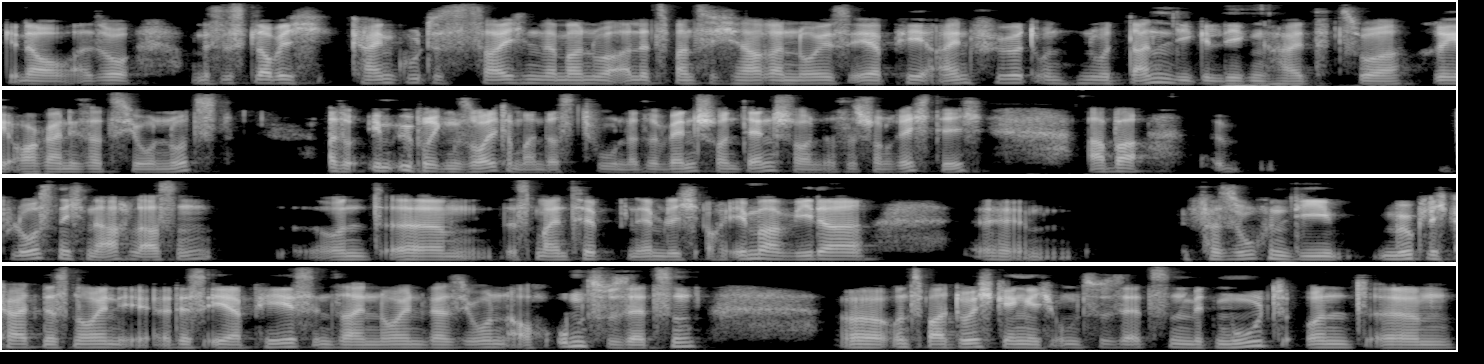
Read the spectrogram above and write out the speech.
Genau, also und es ist, glaube ich, kein gutes Zeichen, wenn man nur alle 20 Jahre ein neues ERP einführt und nur dann die Gelegenheit zur Reorganisation nutzt. Also im Übrigen sollte man das tun. Also wenn schon, denn schon, das ist schon richtig. Aber äh, bloß nicht nachlassen. Und ähm, das ist mein Tipp, nämlich auch immer wieder ähm, versuchen, die Möglichkeiten des neuen des ERPs in seinen neuen Versionen auch umzusetzen. Äh, und zwar durchgängig umzusetzen mit Mut und ähm,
